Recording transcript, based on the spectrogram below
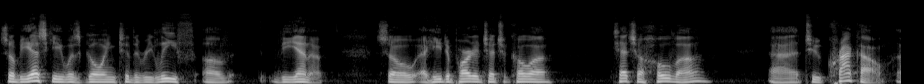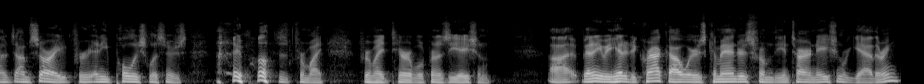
Sobieski was going to the relief of Vienna. So uh, he departed Czechowa, Czestochowa uh, to Krakow. I'm sorry for any Polish listeners. I for my for my terrible pronunciation. Uh, but anyway, he headed to Krakow, where his commanders from the entire nation were gathering,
